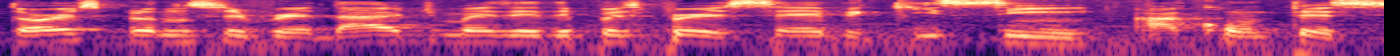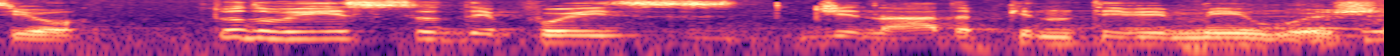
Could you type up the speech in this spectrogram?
torce para não ser verdade, mas aí depois percebe que sim, aconteceu. Tudo isso depois de nada, porque não teve e-mail hoje.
